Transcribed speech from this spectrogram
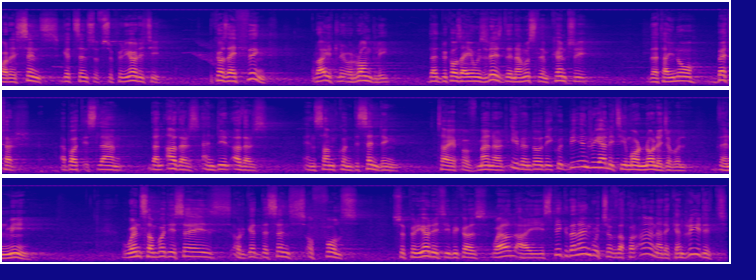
or I sense, get sense of superiority, because I think, rightly or wrongly, that because I was raised in a Muslim country, that I know better about Islam than others and deal others in some condescending type of manner, even though they could be in reality more knowledgeable than me. When somebody says or get the sense of false superiority because, well, I speak the language of the Quran and I can read it.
